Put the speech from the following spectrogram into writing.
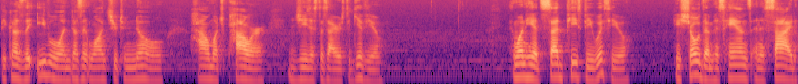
because the evil one doesn't want you to know how much power Jesus desires to give you. And when he had said, Peace be with you, he showed them his hands and his side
